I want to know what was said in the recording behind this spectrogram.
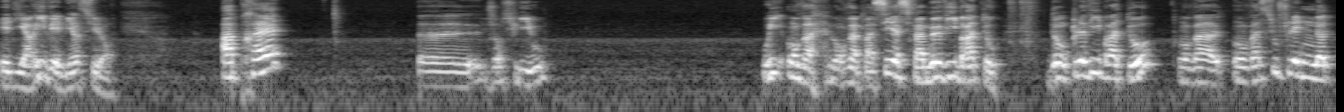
Et d'y arriver, bien sûr. Après, euh, j'en suis où? Oui, on va, on va passer à ce fameux vibrato. Donc le vibrato, on va, on va souffler une note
